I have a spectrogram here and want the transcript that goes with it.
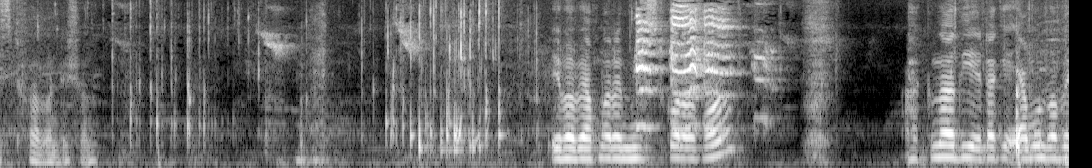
ইস্ট ফার্মেন্টেশন এভাবে আপনারা মিক্স করার পর, ঢাকনা দিয়ে এটাকে এমনভাবে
